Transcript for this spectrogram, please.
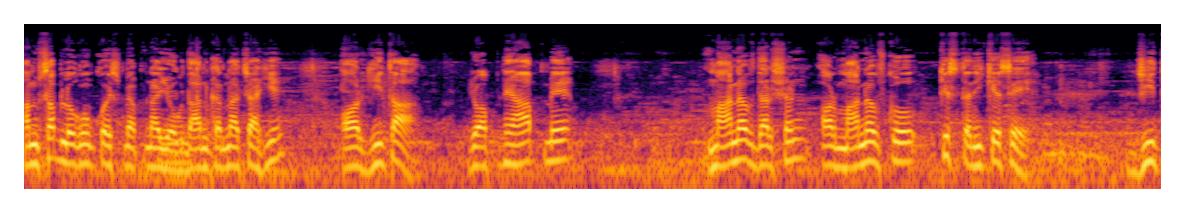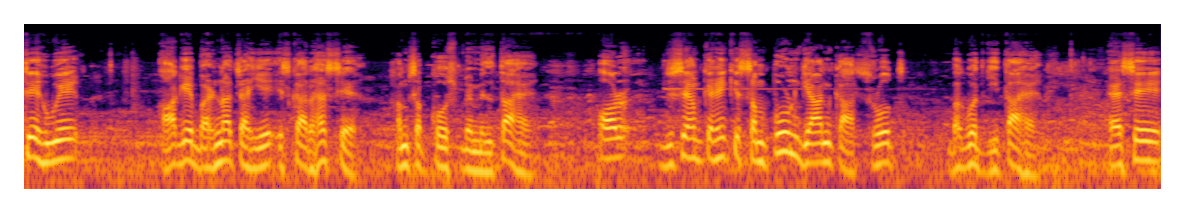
हम सब लोगों को इसमें अपना योगदान करना चाहिए और गीता जो अपने आप में मानव दर्शन और मानव को किस तरीके से जीते हुए आगे बढ़ना चाहिए, इसका रहस्य हम सबको उसमें मिलता है। और जिसे हम कहें कि संपूर्ण ज्ञान का स्रोत भगवत गीता है, ऐसे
